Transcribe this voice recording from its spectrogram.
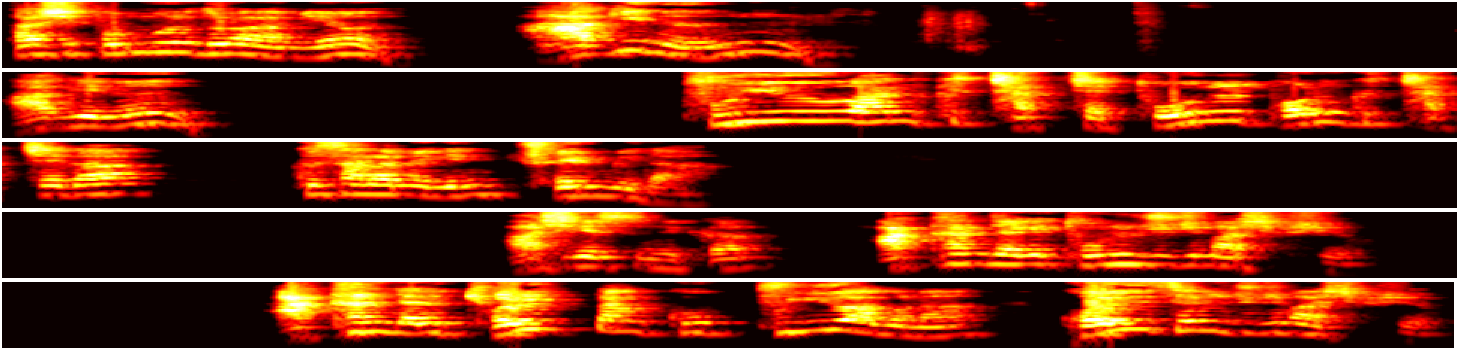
다시 본문으로 돌아가면 아기는 아기는 부유한 그 자체, 돈을 버는 그 자체가 그 사람에겐 죄입니다. 아시겠습니까? 악한 자에게 돈을 주지 마십시오. 악한 자를 결단코 부유하거나 권세를 주지 마십시오.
